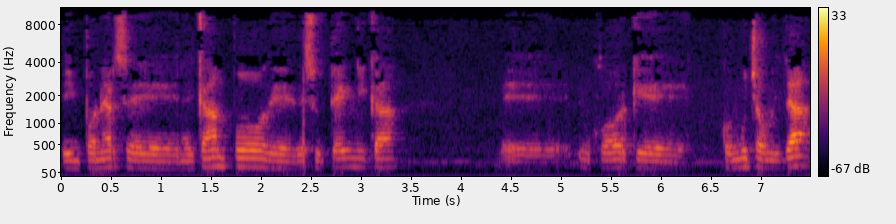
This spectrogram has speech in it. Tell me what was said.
imponerse en el campo, de, su técnica, un jugador que con mucha humildad,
